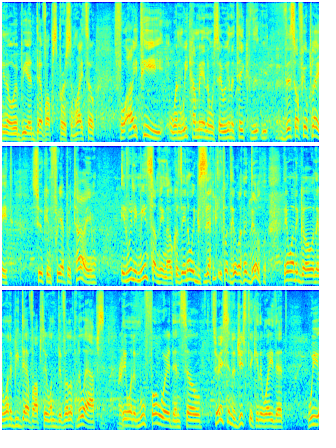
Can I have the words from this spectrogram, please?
you know, be a DevOps person, right? So for IT, when we come in and we say we're going to take this off your plate so you can free up your time, it really means something now because they know exactly what they want to do. They want to go and they want to be DevOps, they want to develop new apps, right. they want to move forward, and so it's very synergistic in a way that we,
